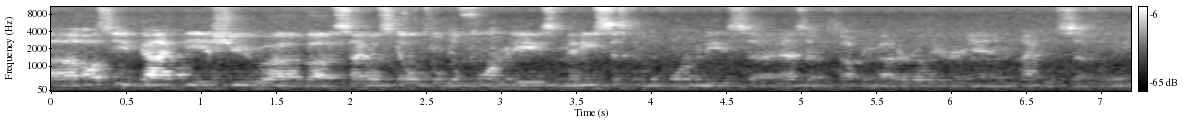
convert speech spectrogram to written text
Uh, also, you've got the issue of uh, cytoskeletal deformities, many system deformities, uh, as I was talking about earlier in hydrocephaly.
